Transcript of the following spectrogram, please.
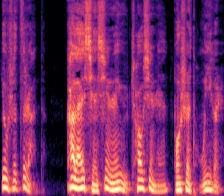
又是自然的，看来写信人与抄信人不是同一个人。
